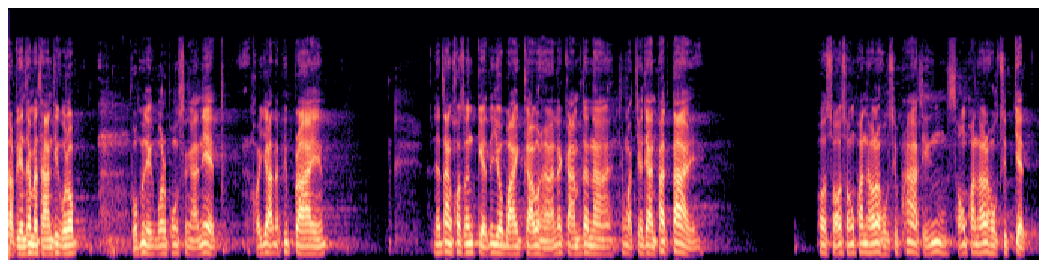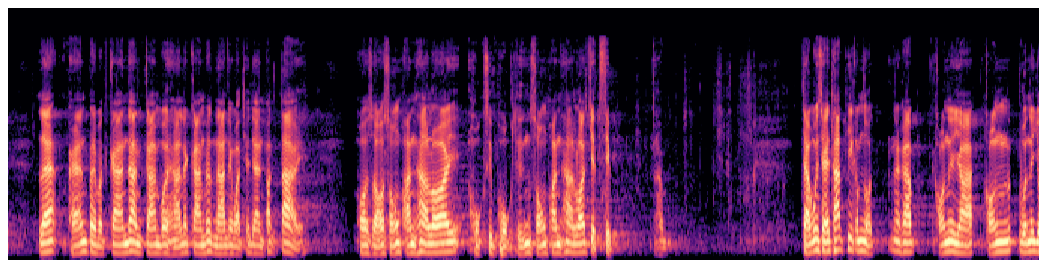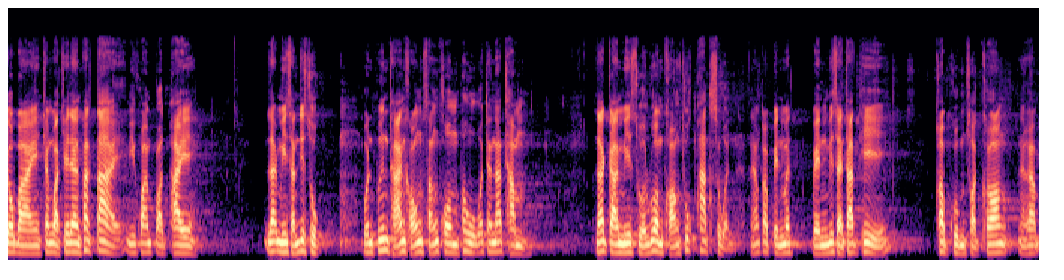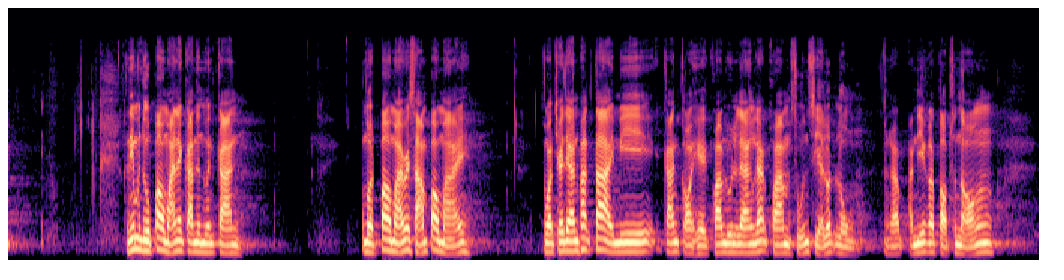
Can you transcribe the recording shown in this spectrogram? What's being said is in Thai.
กลับเรียนท่านประธานที่เคารพผมเอกวรพงษ์สง่าเนตรขออนุญาตอภิปราย และตั้งข้อสังเกตนโยบายการบริหารและการพัฒนาจังหวัดชายแดนภาคใต้ พศ 2565 ถึง 2567 และแผนปฏิบัติการด้านการบริหารและการพัฒนาจังหวัดชายแดนภาคใต้ พศ 2566 ถึง 2570 ครับ จากวิสัยทัศน์ที่กำหนดนะครับ ของนโยบายของตัวนโยบาย จังหวัดชายแดนภาคใต้มีความปลอดภัย และมีสันติสุขบนพื้นฐานของสังคมพหุวัฒนธรรม และการมีส่วนร่วมของทุกภาคส่วนแล้วก็เป็นเป็นวิสัยทัศน์ที่ครอบคลุมสอดคล้องนะครับคราวนี้มาดูเป้าหมายในการดำเนินการกำหนดเป้าหมายไว้สามเป้าหมายจังหวัดชายแดนภาคใต้มีการก่อเหตุความรุนแรงและความสูญเสียลดลงนะครับ อันนี้ก็ตอบสนอง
